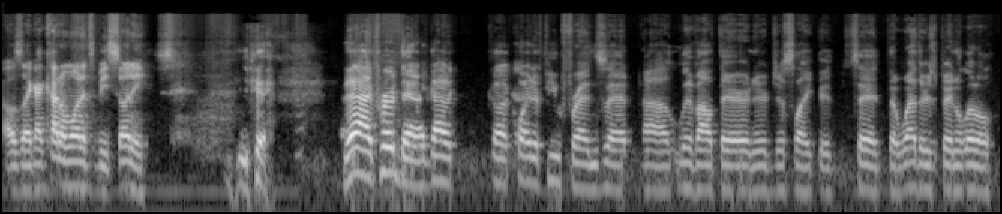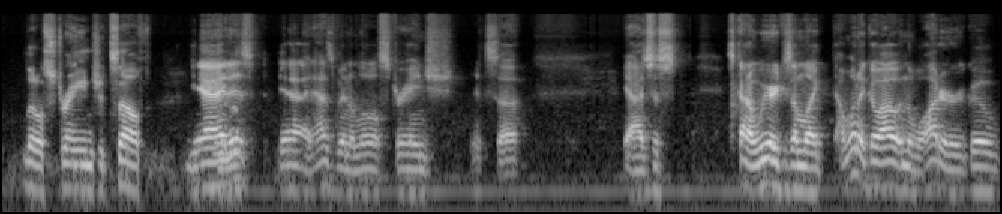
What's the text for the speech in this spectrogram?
I was like, I kind of want it to be sunny. yeah, yeah, I've heard that. I got uh, quite a few friends that uh, live out there, and they're just like it said the weather's been a little little strange itself. Yeah, it is. Yeah, it has been a little strange. It's uh, yeah, it's just it's kind of weird because I'm like, I want to go out in the water or go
